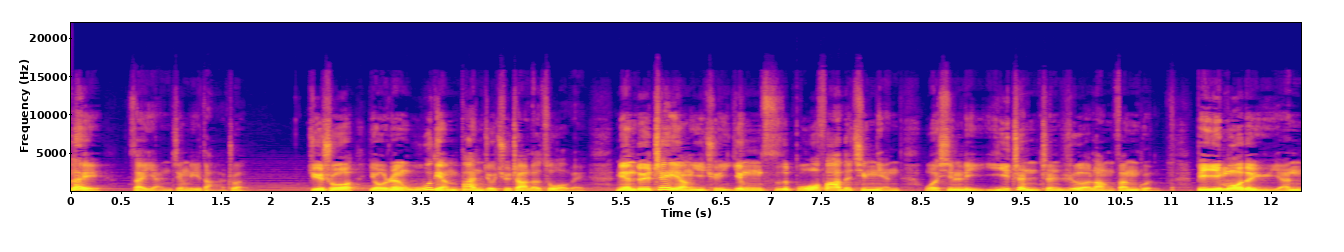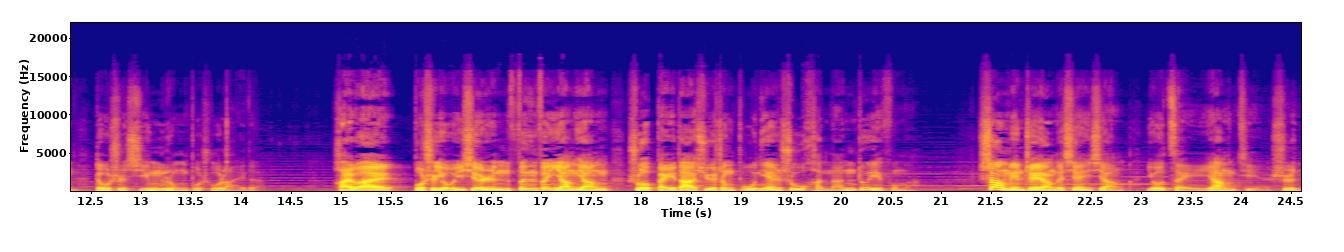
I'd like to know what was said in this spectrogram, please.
泪在眼睛里打转。据说有人五点半就去占了座位。面对这样一群英姿勃发的青年，我心里一阵阵热浪翻滚，笔墨的语言都是形容不出来的。海外不是有一些人纷纷扬扬说北大学生不念书很难对付吗？上面这样的现象又怎样解释呢？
